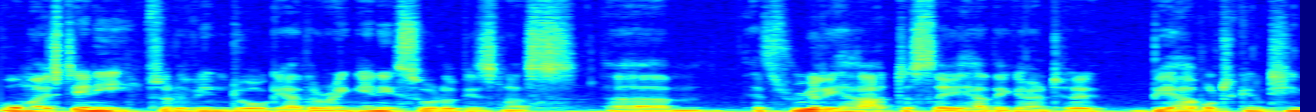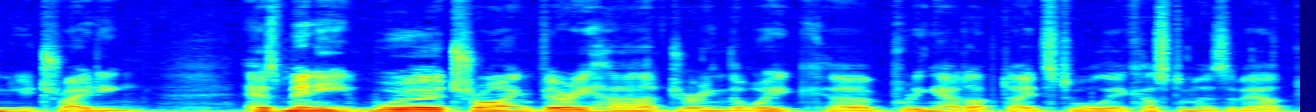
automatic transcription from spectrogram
almost any sort of indoor gathering, any sort of business. Um, it's really hard to see how they're going to be able to continue trading. As many were trying very hard during the week, uh, putting out updates to all their customers about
